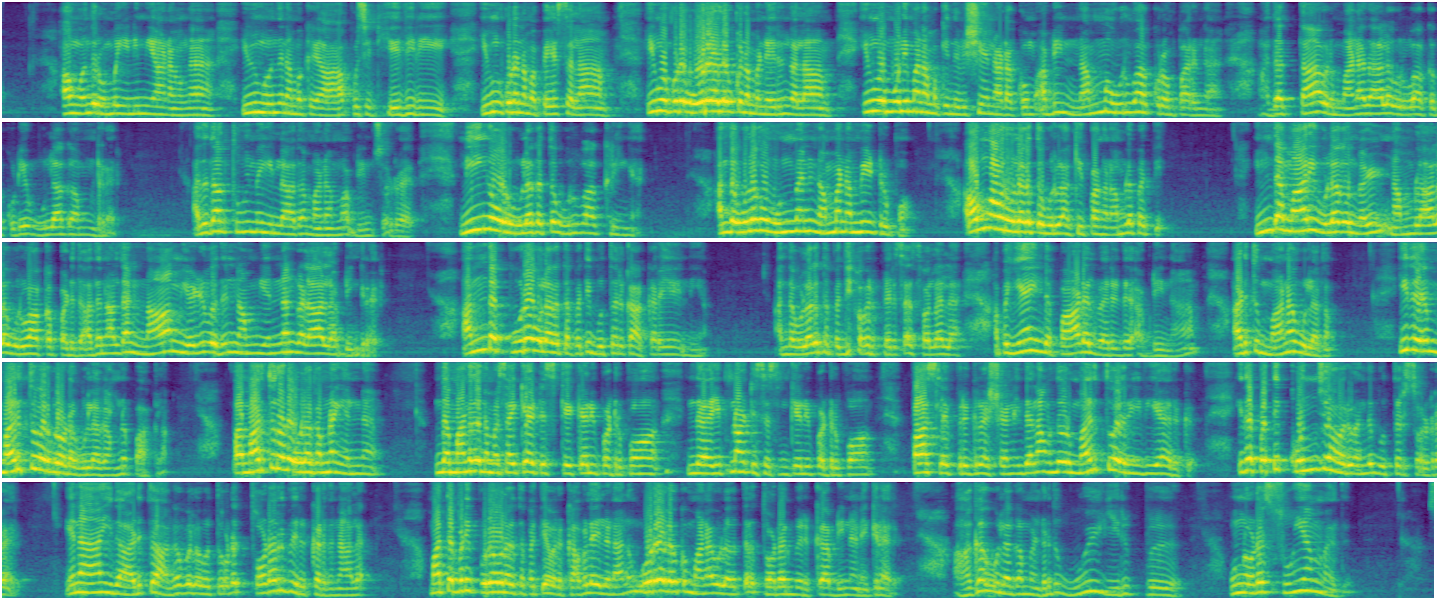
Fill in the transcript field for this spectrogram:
அவங்க வந்து ரொம்ப இனிமையானவங்க. இவங்க வந்து நமக்கு ஆப்போசிட் எதிரி. இவங்க கூட நம்ம பேசலாம். இவங்க கூட ஓரளவுக்கு நம்ம நெருங்கலாம். இவங்க மூலிமா நமக்கு இந்த விஷயம் நடக்கும் அப்படின்னு நம்ம உருவாக்குறோம் பாருங்க. அதைத்தான் அவர் மனதால் உருவாக்கக்கூடிய உலகம்ன்றார். அதுதான் தூய்மை இல்லாத மனம் அப்படின்னு சொல்கிறார் நீங்கள் ஒரு உலகத்தை உருவாக்குறீங்க. அந்த உலகம் உண்மைன்னு நம்ம நம்பிட்டு இருப்போம். அவங்க ஒரு உலகத்தை உருவாக்கியிருப்பாங்க நம்மளை பற்றி இந்த மாதிரி உலகங்கள் நம்மளால உருவாக்கப்படுது. அதனால தான் நாம் எழுவது நம் எண்ணங்களால் அப்படிங்கிறார். அந்த புற உலகத்தை பற்றி புத்தருக்கு அக்கறையே இல்லையா? அந்த உலகத்தை பற்றி அவர் பெருசாக சொல்லலை. அப்போ ஏன் இந்த பாடல் வருது அப்படின்னா அடுத்து மன உலகம். இது மருத்துவர்களோட உலகம்னு பார்க்கலாம். இப்போ மருத்துவரோட உலகம்னா என்ன? இந்த மனதை நம்ம சைக்கியாட்டிஸ்ட் கே கேள்விப்பட்டிருப்போம். இந்த ஹிப்னாட்டிசிசம் கேள்விப்பட்டிருப்போம். பாஸ்ட் லைஃப் ரிக்ரெஷன் இதெல்லாம் வந்து ஒரு மருத்துவ ரீதியாக இருக்குது இதை பற்றி கொஞ்சம் அவர் வந்து புத்தர் சொல்கிறார் ஏன்னா இது அடுத்த அகவுலகத்தோட தொடர்பு இருக்கிறதுனால. மற்றபடி புற உலகத்தை பற்றி அவர் கவலை இல்லைனாலும் ஓரளவுக்கு மன உலகத்தில் தொடர்பு இருக்குது அப்படின்னு நினைக்கிறாரு. அக உலகம்ன்றது உள் இருப்பு. உன்னோட சுயம் அது.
